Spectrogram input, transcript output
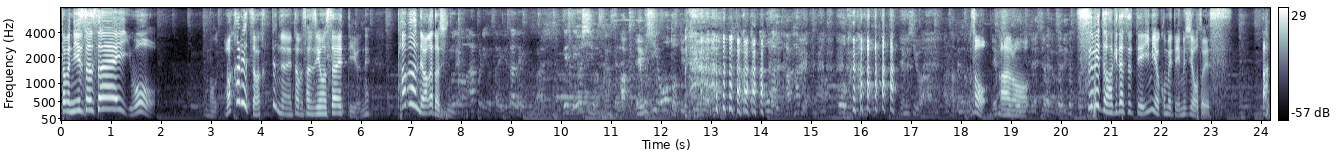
多分23歳を、もう、分かるやつは分かってるんだよね。多分34歳っていうね。多分で分かってほしいんだよ。そのアプリをさ入れたんだけどさ全然ヨッシーを探せないあ MC オートっていうオートやつねオートって書く MC はあのアルファベットのそうあのすすべてを吐き出すっていう意味を込めて MC 音です。あ、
